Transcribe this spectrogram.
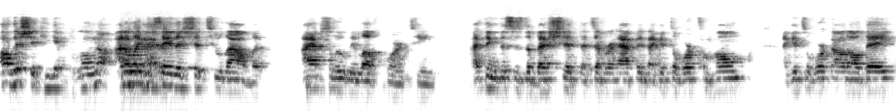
All this shit can get blown up. I don't like matter. to say this shit too loud, but I absolutely love quarantine. I think this is the best shit that's ever happened. I get to work from home. I get to work out all day.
